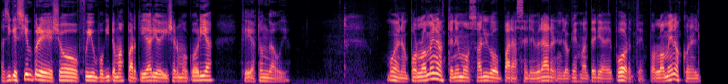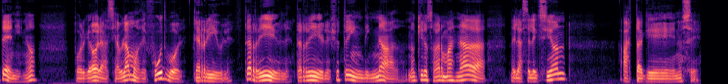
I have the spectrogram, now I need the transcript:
Así que siempre yo fui un poquito más partidario de Guillermo Coria que de Gastón Gaudio. Bueno, por lo menos tenemos algo para celebrar en lo que es materia de deporte, por lo menos con el tenis, ¿no? Porque ahora, si hablamos de fútbol, Terrible. terrible, terrible, yo estoy indignado, no quiero saber más nada de la selección hasta que, no sé,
